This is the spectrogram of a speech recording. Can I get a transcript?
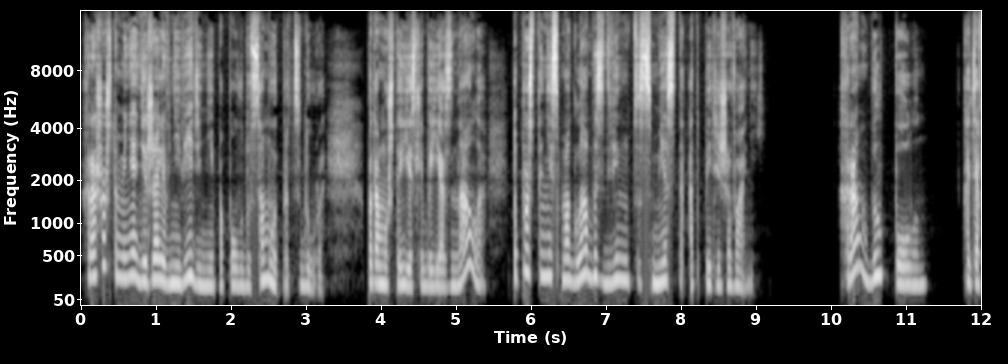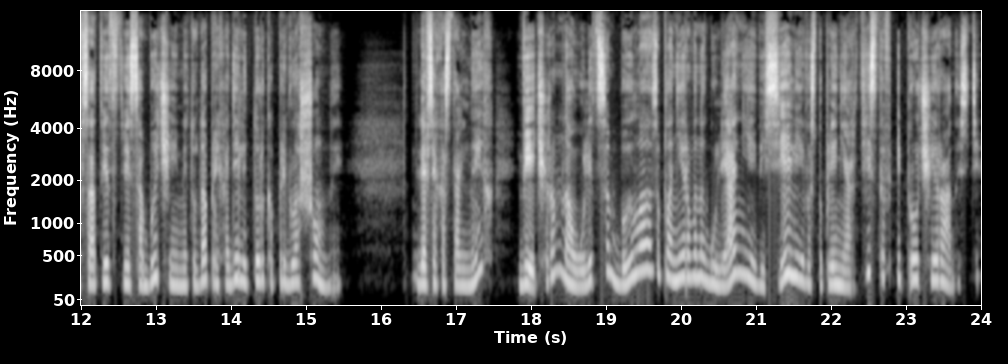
Хорошо, что меня держали в неведении по поводу самой процедуры, потому что если бы я знала, то просто не смогла бы сдвинуться с места от переживаний. Храм был полон, хотя в соответствии с обычаями туда приходили только приглашенные. Для всех остальных вечером на улице было запланировано гуляние, веселье, выступления артистов и прочие радости.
